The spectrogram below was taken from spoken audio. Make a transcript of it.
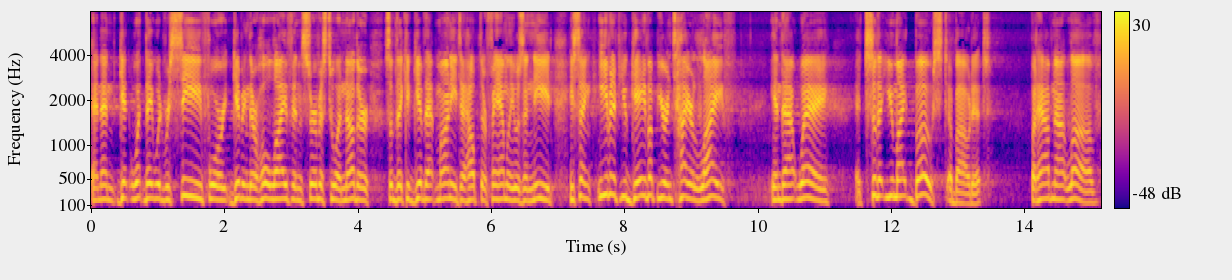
and then get what they would receive for giving their whole life in service to another so they could give that money to help their family who was in need. He's saying, even if you gave up your entire life in that way so that you might boast about it, but have not love,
